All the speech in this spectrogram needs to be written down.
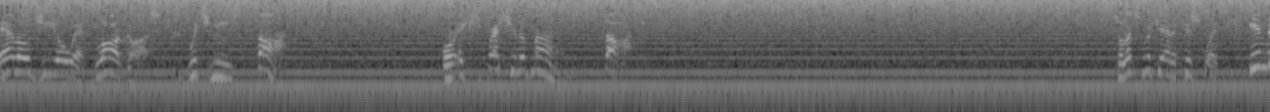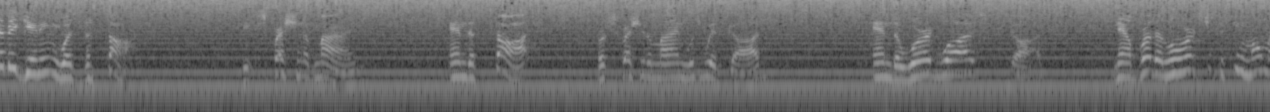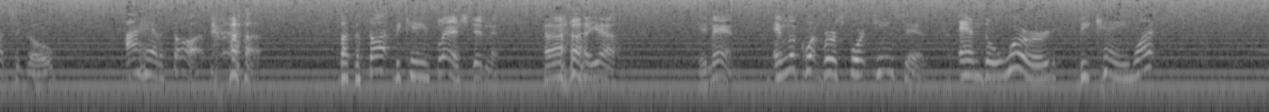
L-O-G-O-S, logos, which means thought or expression of mind. Thought. So let's look at it this way. In the beginning was the thought, the expression of mind, and the thought or expression of mind was with God, and the Word was God. Now, Brother Lawrence, just a few moments ago, I had a thought. but the thought became flesh, didn't it? yeah. Amen. And look what verse 14 says. And the Word became what?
